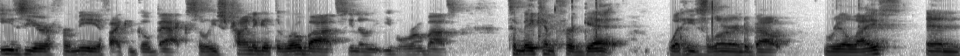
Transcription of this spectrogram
easier for me if I could go back. So he's trying to get the robots, you know, the evil robots, to make him forget what he's learned about real life and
